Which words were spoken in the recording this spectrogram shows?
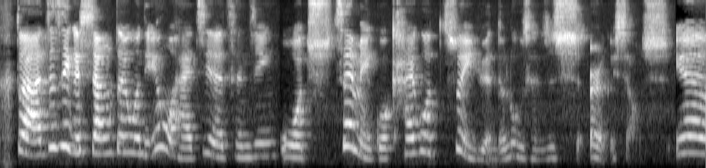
对啊，这是一个相对问题，因为我还记得曾经我去在美国开过最远的路程是十二个小时，因为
